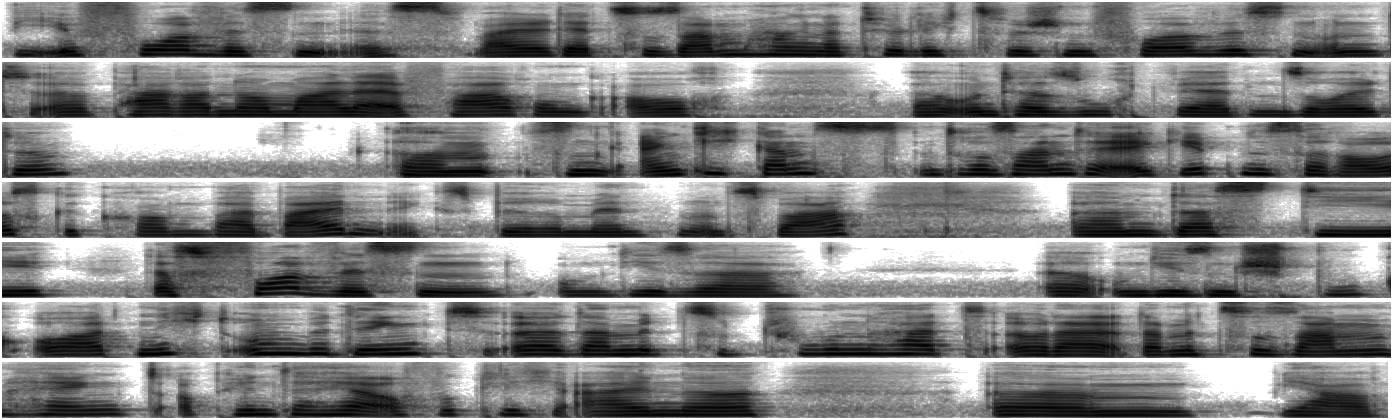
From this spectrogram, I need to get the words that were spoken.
wie ihr Vorwissen ist, weil der Zusammenhang natürlich zwischen Vorwissen und äh, paranormaler Erfahrung auch äh, untersucht werden sollte. Ähm, es sind eigentlich ganz interessante Ergebnisse rausgekommen bei beiden Experimenten. Und zwar, ähm, dass die, das Vorwissen um diese äh, um diesen Spukort nicht unbedingt äh, damit zu tun hat oder damit zusammenhängt, ob hinterher auch wirklich eine ähm, ja,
